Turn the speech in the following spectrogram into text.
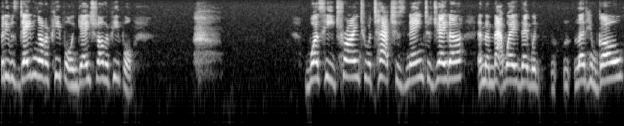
but he was dating other people, engaged to other people. Was he trying to attach his name to Jada and then that way they would let him go?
